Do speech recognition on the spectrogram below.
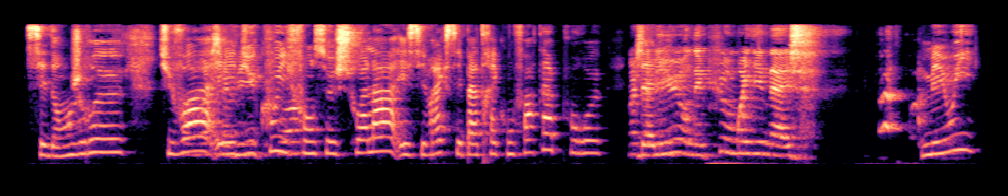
c'est dangereux, tu vois, Ah, moi, et du coup ils font ce choix-là et c'est vrai que c'est pas très confortable pour eux. Moi, j'avais eu, on n'est plus au Moyen-Âge. Mais oui,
